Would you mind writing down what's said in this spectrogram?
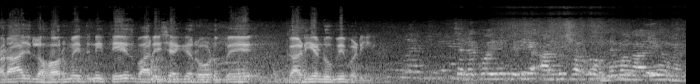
और आज लाहौर में इतनी तेज़ बारिश है कि रोड पे गाड़ियाँ डूबी पड़ी हैं। चले कोई नहीं फिर ये आलू शालू हमने मंगा रही हूँ मैं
